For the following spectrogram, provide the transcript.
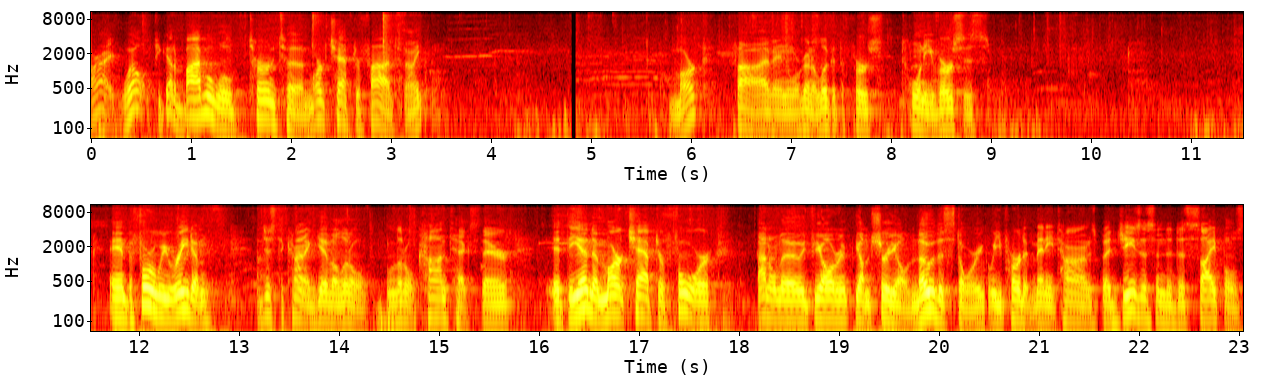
All right. Well, if you got a Bible, we'll turn to Mark chapter 5 tonight. Mark 5, and we're going to look at the first 20 verses. And before we read them, just to kind of give a little little context there, at the end of Mark chapter 4, I don't know if you all, I'm sure you all know the story. We've heard it many times, but Jesus and the disciples,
